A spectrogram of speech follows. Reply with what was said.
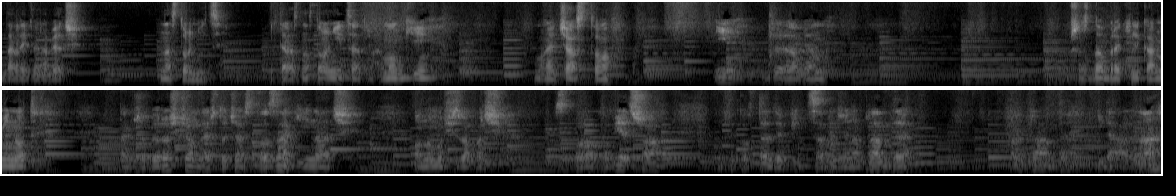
dalej wyrabiać na stolnicy. I teraz na stolnicę trochę mąki, moje ciasto i wyrabiam przez dobre kilka minut, tak żeby rozciągać to ciasto, zaginać. Ono musi złapać sporo powietrza, tylko wtedy pizza będzie naprawdę, naprawdę idealna.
